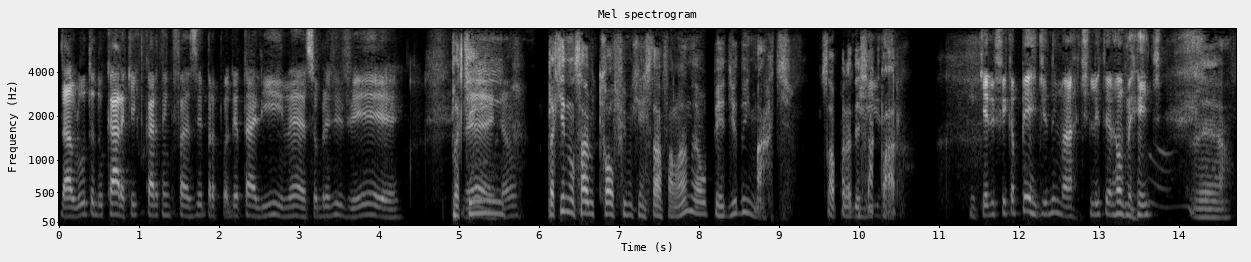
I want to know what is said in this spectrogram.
Da luta do cara, o que, que o cara tem que fazer para poder estar ali, né? Sobreviver. Pra né? quem, Então, pra quem não sabe qual filme que a gente estava falando, é o Perdido em Marte. Só para deixar Isso. claro. em que ele fica perdido em Marte, literalmente. É.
